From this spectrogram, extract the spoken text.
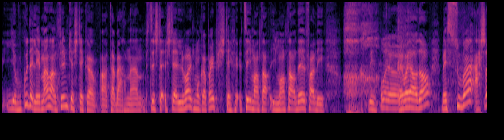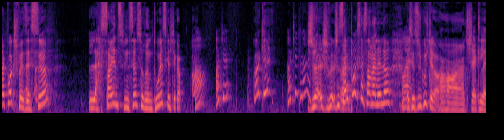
il y a beaucoup d'éléments dans le film que j'étais comme ah tabarnane puis tu sais j'étais- j'étais allé le voir avec mon copain puis j'étais tu sais il m'entend il m'entendait faire des, des Ouais, ouais, ouais. ben voyons donc mais souvent à chaque fois que je faisais ça la scène se finissait sur une twist que j'étais comme Ah, ok. ok Ok, nice. je, je, je savais pas que ça s'en allait là parce que du coup j'étais comme ah check le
